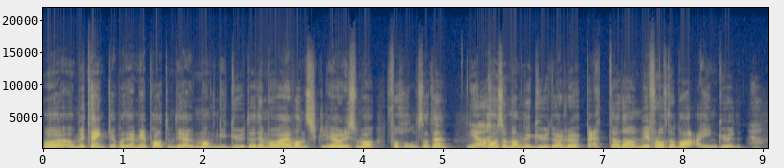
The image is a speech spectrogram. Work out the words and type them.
Og, og vi tenker på det vi prater om, det er jo mange guder. Det må være vanskelig å, liksom, å forholde seg til. Ja. Å ha så mange guder å løpe etter. da. Vi får lov til å ha bare én gud. Eh,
